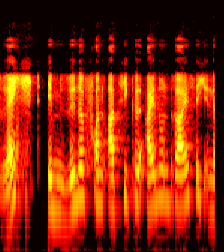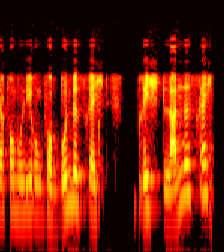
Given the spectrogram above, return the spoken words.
Recht im Sinne von Artikel 31 in der Formulierung vom Bundesrecht bricht Landesrecht,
